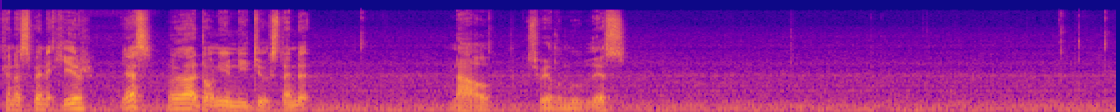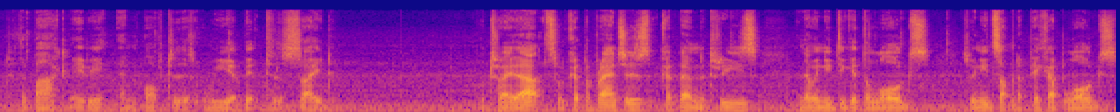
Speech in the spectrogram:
can I spin it here Yes, look at that. I Don't even need to extend it. Now, I should be able to move this. To the back, maybe, and off to this wee a bit to the side. We'll try that. So we'll cut the branches, cut down the trees, and then we need to get the logs. So we need something to pick up logs.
